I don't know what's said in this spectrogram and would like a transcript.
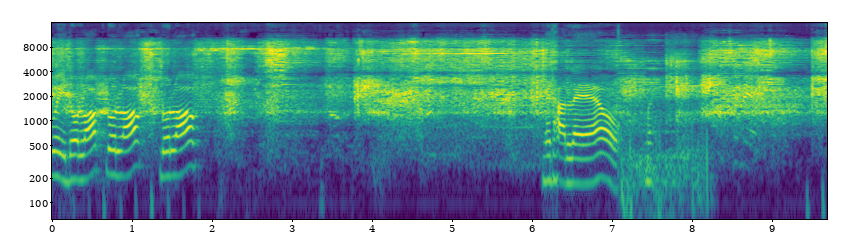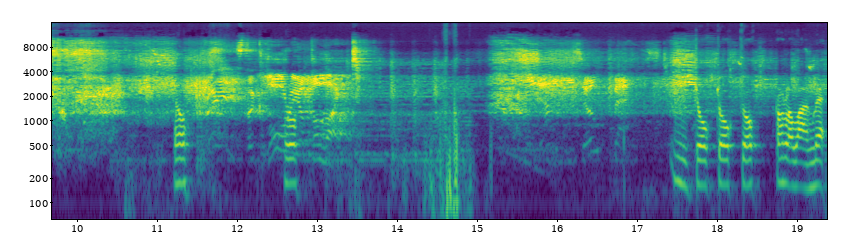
อุ้ยโดนล็อกโดนล็อกโดนล็อก ไม่ทันแล้วไม่เอา Praise the glory Oh. of the light. อืมโจกโจกโจกต้องระวังด้วย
